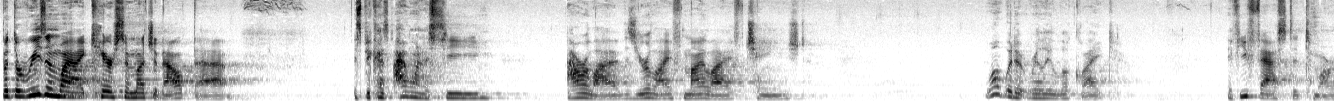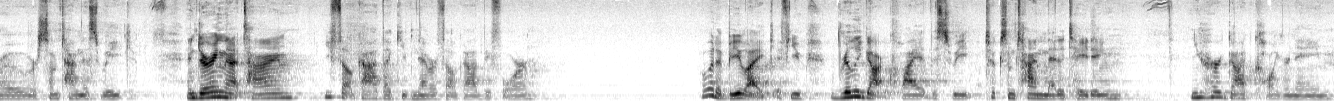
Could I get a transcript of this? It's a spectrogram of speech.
But the reason why I care so much about that is because I want to see our lives, your life, my life, changed. What would it really look like if you fasted tomorrow or sometime this week, and during that time, you felt God like you've never felt God before? What would it be like if you really got quiet this week, took some time meditating, and you heard God call your name?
